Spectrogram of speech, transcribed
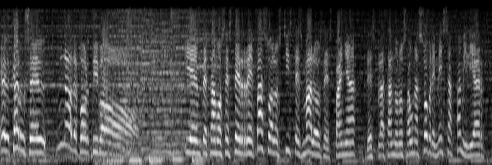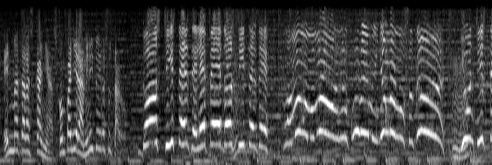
El carrusel no deportivo. Y empezamos este repaso a los chistes malos de España, desplazándonos a una sobremesa familiar en Matalascañas. Compañera, minuto y resultado. Dos chistes del EP, dos chistes de mamá, mamá, en el cole me llaman no sé qué. Y un chiste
